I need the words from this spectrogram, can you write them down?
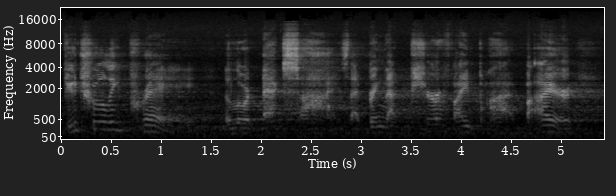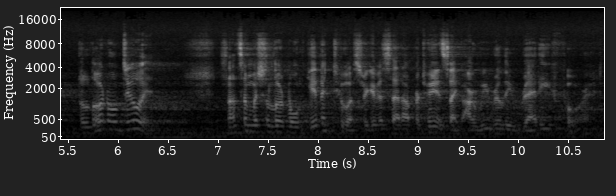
If you truly pray, the Lord excise that, bring that purifying fire, the Lord will do it. It's not so much the Lord won't give it to us or give us that opportunity. It's like, are we really ready for it?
